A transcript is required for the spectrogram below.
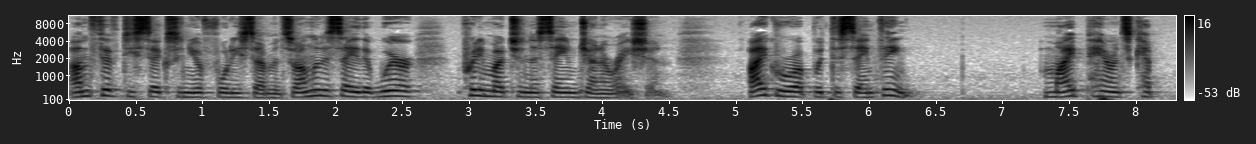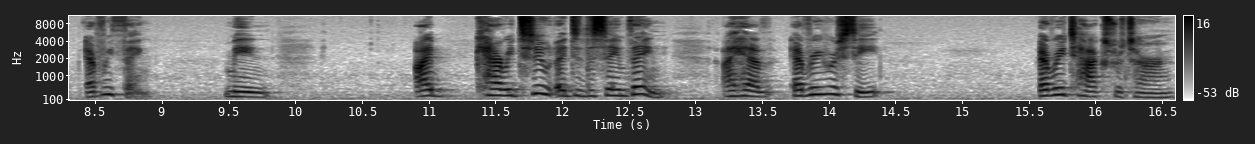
I'm 56 and you're 47. So I'm going to say that we're pretty much in the same generation. I grew up with the same thing. My parents kept everything. I mean, I carried suit. I did the same thing. I have every receipt, every tax return,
